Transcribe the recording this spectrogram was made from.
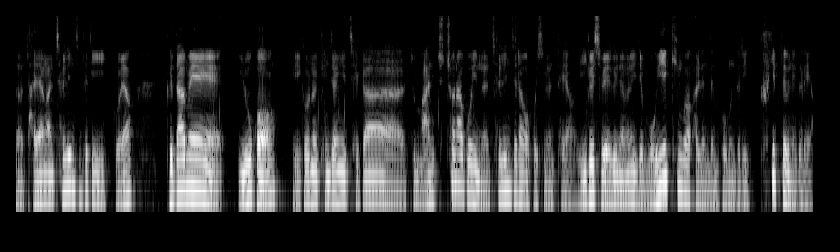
어, 다양한 challenge들이 있고요. 그 다음에 요거 이거는 굉장히 제가 좀 많이 추천하고 있는 challenge라고 보시면 돼요. 이것이 왜 그러냐면 이제 모의해킹과 관련된 부분들이 크기 때문에 그래요.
